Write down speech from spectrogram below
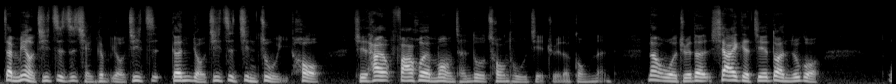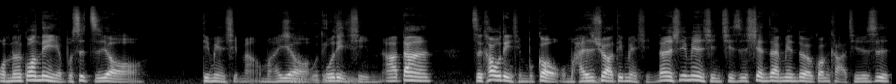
在没有机制之前，跟有机制跟有机制进驻以后，其实它发挥了某种程度冲突解决的功能。那我觉得下一个阶段，如果我们的光电也不是只有地面型嘛，我们还有屋顶型啊。当然，只靠屋顶型不够，我们还是需要地面型。嗯、但是地面型其实现在面对的关卡，其实是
